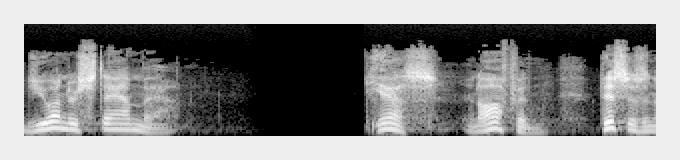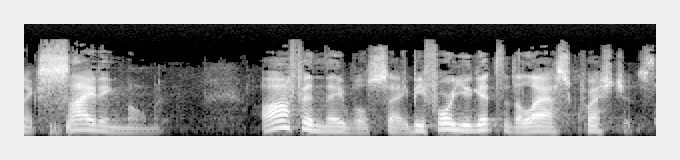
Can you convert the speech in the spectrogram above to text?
Do you understand that? Yes, and often this is an exciting moment. Often they will say, before you get to the last questions,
